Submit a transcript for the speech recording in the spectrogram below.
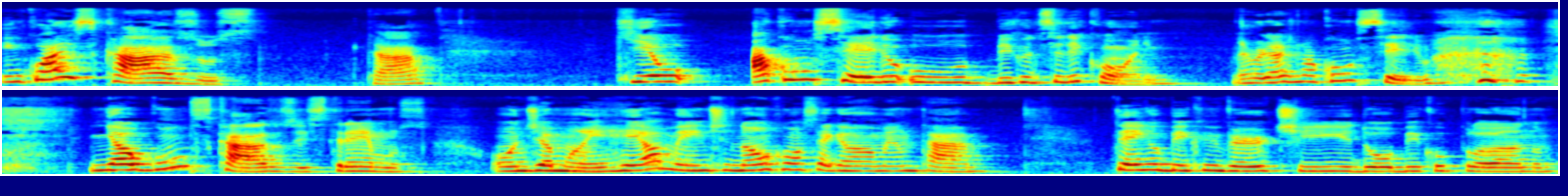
Em quais casos, tá? Que eu aconselho o bico de silicone? Na verdade, não aconselho. em alguns casos extremos, onde a mãe realmente não consegue amamentar, tem o bico invertido ou bico plano,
